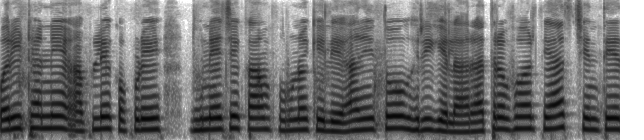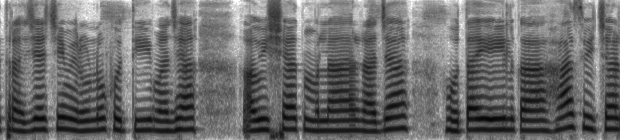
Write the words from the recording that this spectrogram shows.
परीठाने आपले कपडे धुण्याचे काम पूर्ण केले आणि तो घरी गेला. रात्रभर त्याच चिंतेत राजाची मिरवणूक होती. माझ्या आयुष्यात मला राजा होता येईल का, हाच विचार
